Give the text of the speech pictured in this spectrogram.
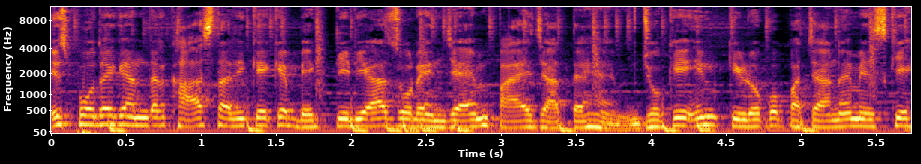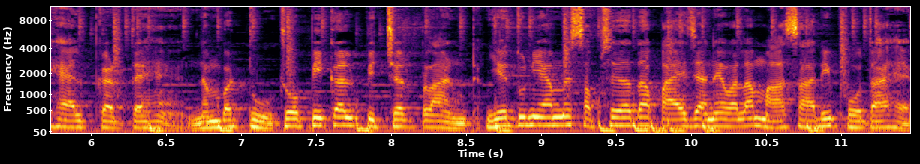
इस पौधे के अंदर खास तरीके के बैक्टीरियाज और एंजाइम पाए जाते हैं, जो की इन कीड़ों को पचाने में इसकी हेल्प करते हैं। Number two tropical pitcher plant ये दुनिया में सबसे ज़्यादा पाए जाने वाला मांसाहारी पौधा है।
